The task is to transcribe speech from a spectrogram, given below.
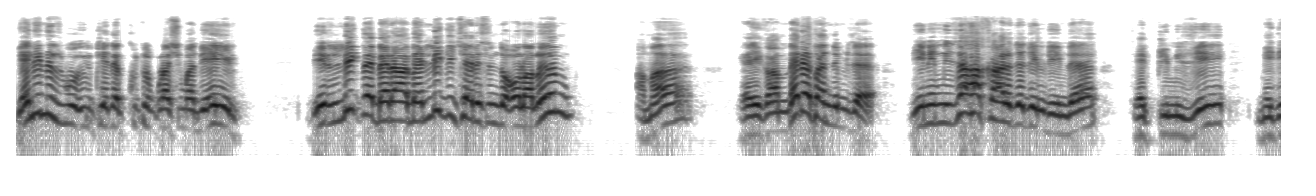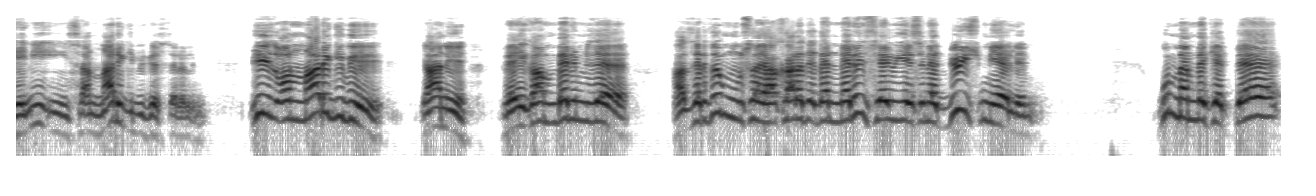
Geliniz bu ülkede kutuplaşma değil, birlik ve beraberlik içerisinde olalım ama Peygamber Efendimiz'e, dinimize hakaret edildiğinde tepkimizi medeni insanlar gibi gösterelim. Biz onlar gibi yani Peygamberimize Hazreti Musa'ya hakaret edenlerin seviyesine düşmeyelim. Bu memlekette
